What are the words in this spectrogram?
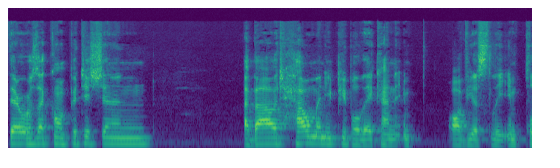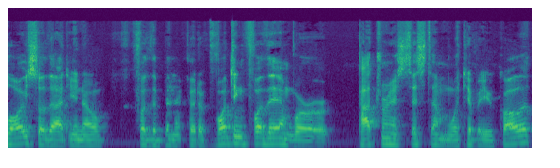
there was a competition about how many people they can obviously employ so that you know for the benefit of voting for them or patronage system whatever you call it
